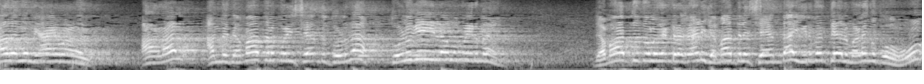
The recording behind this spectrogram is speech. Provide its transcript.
ஆதங்கம் நியாயமானது. ஆனால் அந்த ஜமாத்துல போய் சேர்ந்து தொழுதா தொழுகை இல்லாம போயிருமே. ஜமாத்து தொழுகின்ற காணி ஜமாத்துல சேர்ந்தா இருபத்தேழு மடங்கு போகும்.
